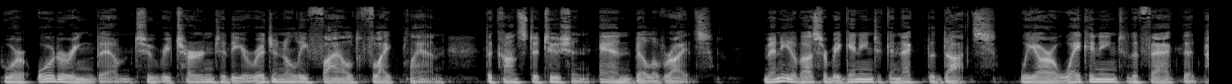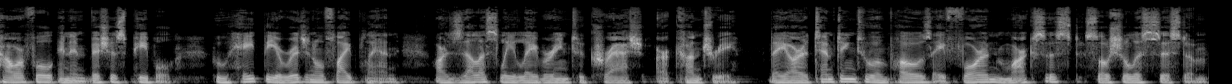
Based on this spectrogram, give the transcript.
who are ordering them to return to the originally filed flight plan, the Constitution, and Bill of Rights. Many of us are beginning to connect the dots we are awakening to the fact that powerful and ambitious people who hate the original flight plan are zealously laboring to crash our country. They are attempting to impose a foreign Marxist socialist system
